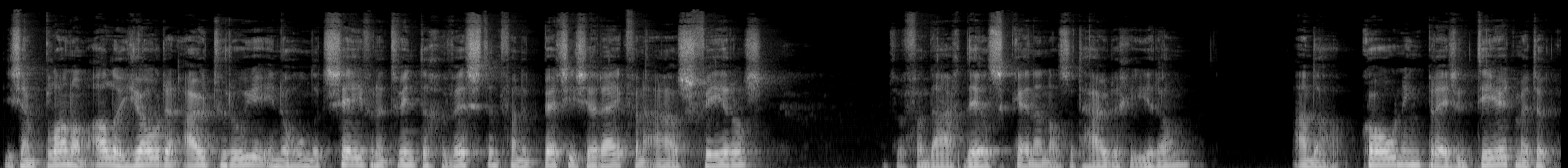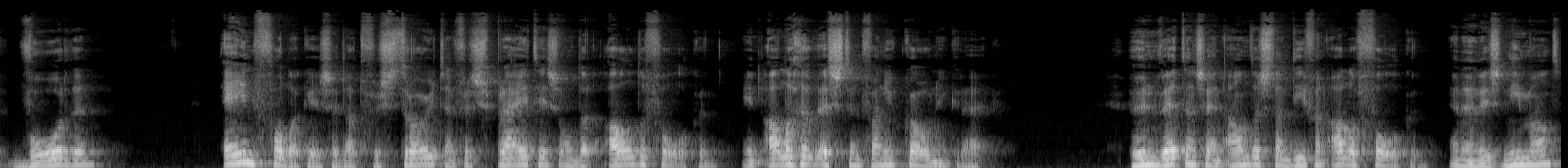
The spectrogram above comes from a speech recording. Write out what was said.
die zijn plan om alle joden uit te roeien in de 127 gewesten van het Perzische Rijk van Ahasveros, wat we vandaag deels kennen als het huidige Iran, aan de koning presenteert met de woorden: Eén volk is er dat verstrooid en verspreid is onder al de volken, in alle gewesten van uw koninkrijk. Hun wetten zijn anders dan die van alle volken, en er is niemand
